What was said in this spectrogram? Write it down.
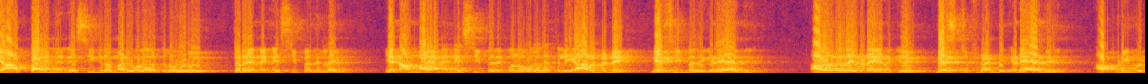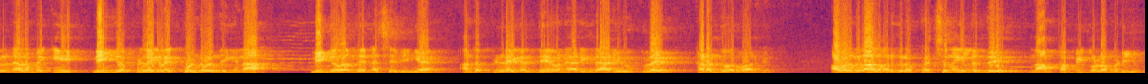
என் அப்பா என்னை நேசிக்கிற மாதிரி உலகத்துல ஒருத்தர் என்னை நேசிப்பதில்லை. என் அம்மா என்னை நேசிப்பதை போல உலகத்தில் யாரும் என்னை நேசிப்பது கிடையாது. அவர்களை விட எனக்கு பெஸ்ட் ஃப்ரெண்டு கிடையாது. அப்படின்னு ஒரு நிலைமைக்கு நீங்க பிள்ளைகளை கொண்டு வந்தீங்கன்னா நீங்க வந்து என்ன செய்வீங்க? அந்த பிள்ளைகள் தேவனை அறிகிற அறிவுக்குள்ளே கடந்து வருவார்கள். அவர்களால் வருகிற பிரச்சனையிலிருந்து நாம் தப்பிக்கொள்ள முடியும்.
